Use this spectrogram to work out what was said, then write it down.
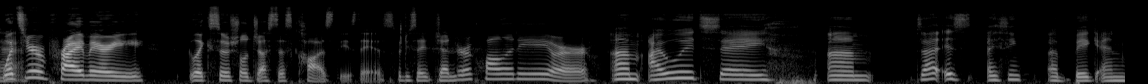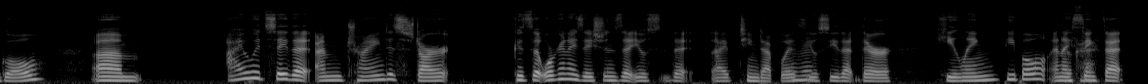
What's your primary like social justice cause these days? Would you say gender equality or Um, I would say, um, that is, I think, a big end goal. Um, I would say that I'm trying to start because the organizations that you'll that I've teamed up with, you'll see that they're healing people, and I think that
